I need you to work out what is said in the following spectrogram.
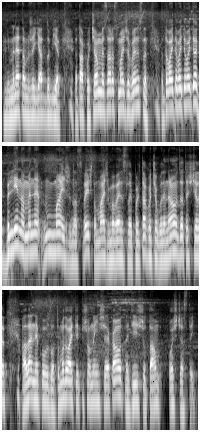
І мене там вже яд доб'є. Так, хоча ми зараз майже винесли. Давай, давай, давай, давай. Блін, а мене майже нас вийшло, майже ми винесли кольта, хоча б один раунд затащили, але не повезло. Тому давайте я пішов на інший аккаунт, надіюсь, що там пощастить.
